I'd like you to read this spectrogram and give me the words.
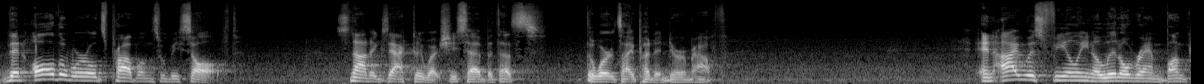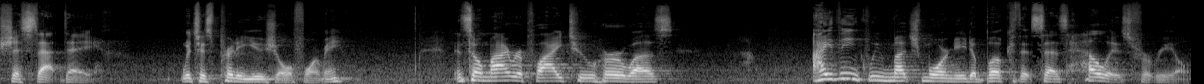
then all the world's problems would be solved. It's not exactly what she said, but that's the words I put into her mouth. And I was feeling a little rambunctious that day which is pretty usual for me. And so my reply to her was I think we much more need a book that says hell is for real.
